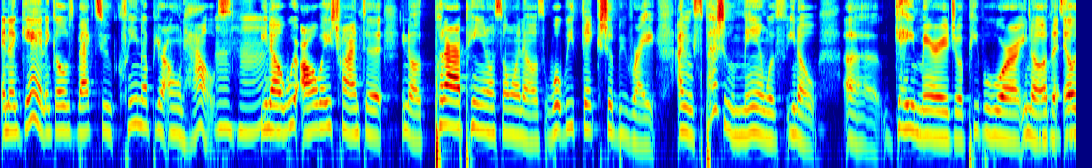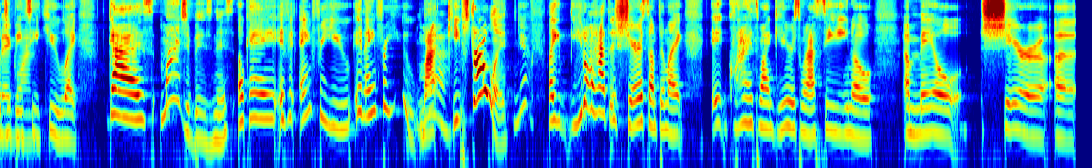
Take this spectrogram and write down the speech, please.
And again, it goes back to clean up your own house. Mm-hmm. You know, we're always trying to, you know, put our opinion on someone else, what we think should be right. I mean, especially with men with, you know, uh, gay marriage or people who are, you know, of the big one. LGBTQ. Like, guys, mind your business, okay? If it ain't for you, it ain't for you. My, Yeah. keep strolling. Yeah. Like, you don't have to share something like it grinds my gears when I see, you know, a male share a.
